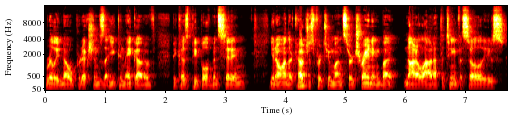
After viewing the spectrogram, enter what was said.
really no predictions that you can make out of because people have been sitting you know on their couches for two months or training but not allowed at the team facilities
